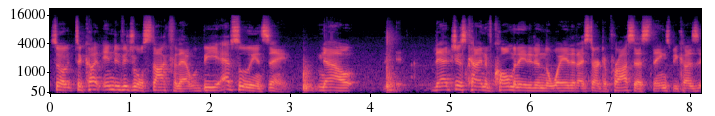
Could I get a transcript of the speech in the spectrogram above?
So to cut individual stock for that would be absolutely insane. Now, that just kind of culminated in the way that I start to process things because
